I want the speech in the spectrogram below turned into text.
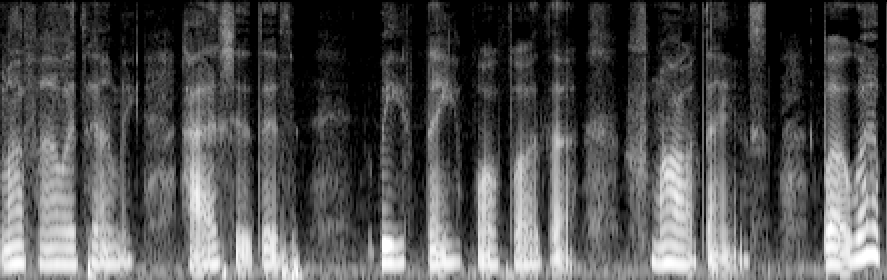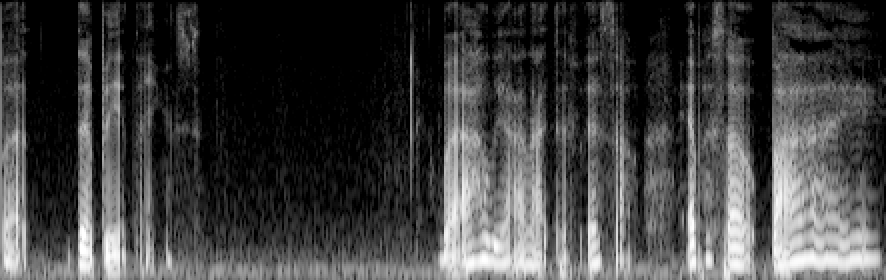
my friend would tell me how I should just be thankful for the small things. But what about the big things? But I hope y'all like this episode. Episode. Bye.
